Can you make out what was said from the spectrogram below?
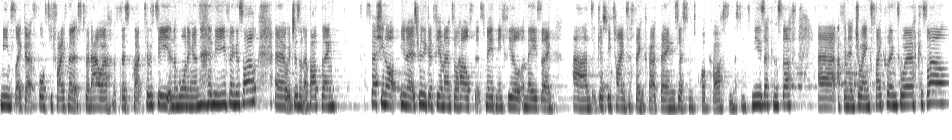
means like get 45 minutes to an hour of physical activity in the morning and in the evening as well, uh, which isn't a bad thing. Especially not, you know, it's really good for your mental health. It's made me feel amazing and it gives me time to think about things, listen to podcasts and listen to music and stuff. Uh, I've been enjoying cycling to work as well.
